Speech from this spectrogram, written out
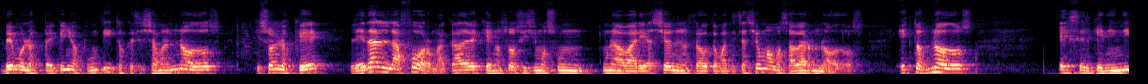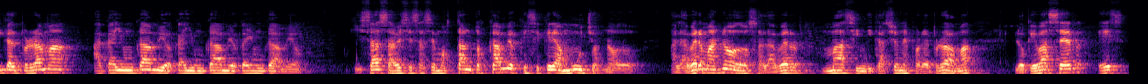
vemos los pequeños puntitos que se llaman nodos, que son los que le dan la forma. Cada vez que nosotros hicimos una variación en nuestra automatización, vamos a ver nodos. Estos nodos es el que indica el programa, acá hay un cambio, acá hay un cambio, acá hay un cambio. Quizás a veces hacemos tantos cambios que se crean muchos nodos. Al haber más nodos, al haber más indicaciones para el programa, lo que va a hacer es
